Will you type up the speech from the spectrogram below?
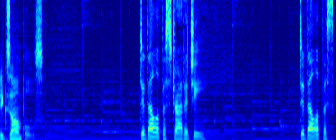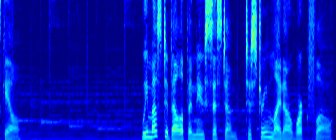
Examples Develop a strategy. Develop a skill. We must develop a new system to streamline our workflow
